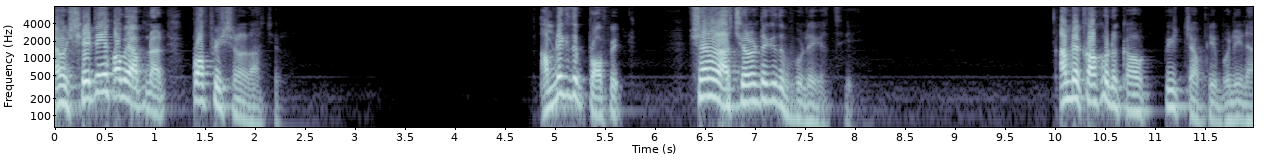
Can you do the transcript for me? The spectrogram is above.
এবং সেটাই হবে আপনার প্রফেশনাল আচরণ আমরা কিন্তু প্রফিট প্রফেশনাল আচরণটা কিন্তু ভুলে গেছি। আমরা কখনো কাউ পিঠ চাপড়িয়ে বলি না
